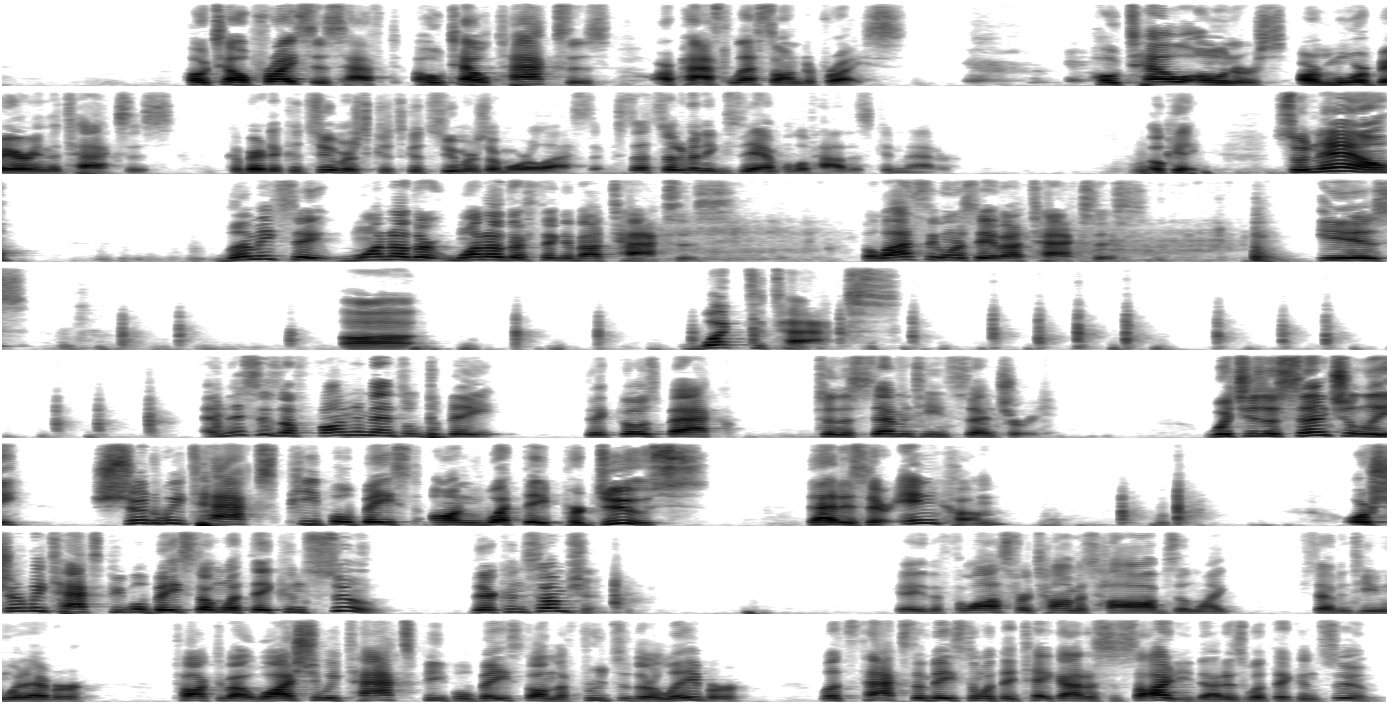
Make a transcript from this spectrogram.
hotel prices have to, hotel taxes are passed less on to price. Hotel owners are more bearing the taxes compared to consumers because consumers are more elastic. So that's sort of an example of how this can matter. Okay, so now let me say one other, one other thing about taxes. The last thing I want to say about taxes is uh, what to tax. And this is a fundamental debate that goes back to the 17th century, which is essentially should we tax people based on what they produce, that is their income, or should we tax people based on what they consume, their consumption? Okay, the philosopher Thomas Hobbes in like 17 whatever talked about why should we tax people based on the fruits of their labor? Let's tax them based on what they take out of society, that is what they consume.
